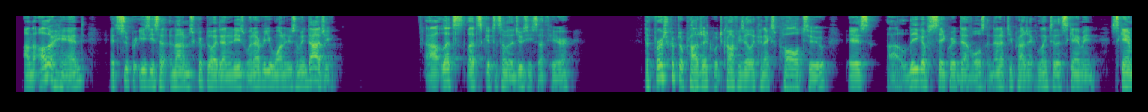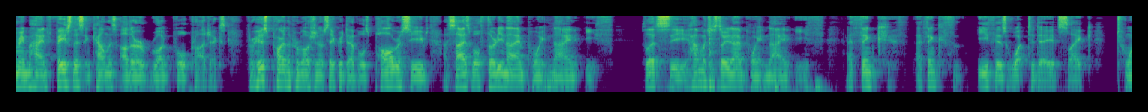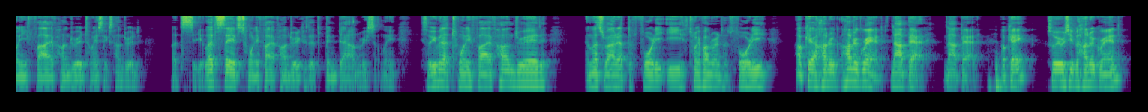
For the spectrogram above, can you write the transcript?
On the other hand, it's super easy to set anonymous crypto identities whenever you want to do something dodgy. Uh, let's let's get to some of the juicy stuff here. The first crypto project which CoffeeZilla connects Paul to is uh, League of Sacred Devils, an NFT project linked to the scamming, scam ring behind Faceless and countless other rug pull projects. For his part in the promotion of Sacred Devils, Paul received a sizable 39.9 ETH. So let's see, how much is 39.9 ETH? I think I think ETH is what today? It's like 2500 2600 let's see let's say it's 2500 because it's been down recently so even at 2500 and let's round it up to 40 eth 2500 to 40 okay 100 100 grand not bad not bad okay so we received 100 grand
